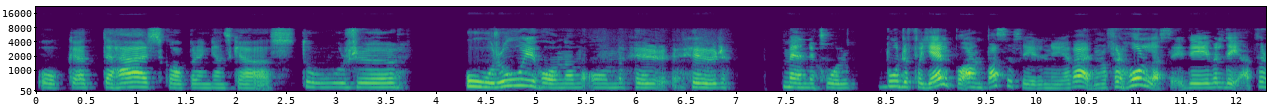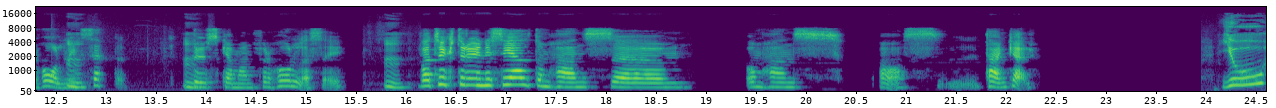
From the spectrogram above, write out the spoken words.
Och att det här skapar en ganska stor uh, oro i honom om hur, hur människor borde få hjälp att anpassa sig i den nya världen och förhålla sig. Det är väl det, förhållningssättet. Mm. Hur ska man förhålla sig? Mm. Vad tyckte du initiellt om hans, uh, om hans ja, tankar? Jo,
